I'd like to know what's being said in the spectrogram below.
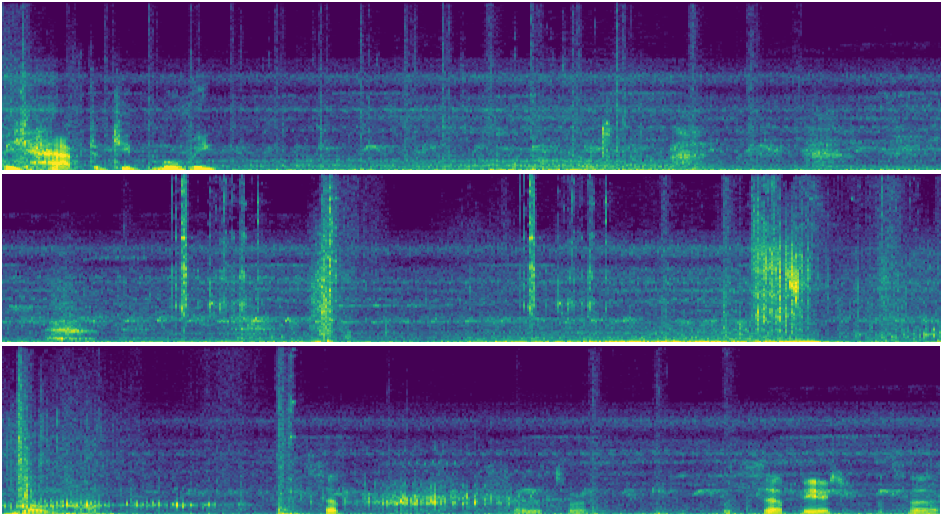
We have to keep moving. Oh, What's up, Predator? What's up, bitch? What's up?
